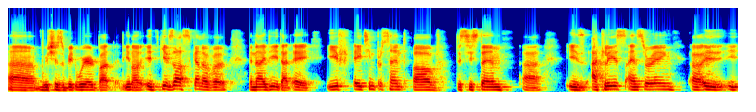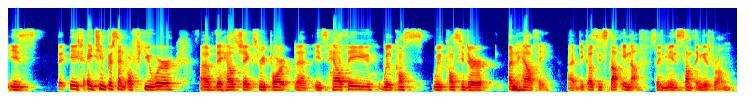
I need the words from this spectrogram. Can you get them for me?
uh, which is a bit weird, but you know it gives us kind of a, an idea that hey, if 18% of the system uh, is at least answering uh, is if 18% or fewer of the health checks report that is healthy, will cons- will consider unhealthy right? because it's not enough. So it means something is wrong.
